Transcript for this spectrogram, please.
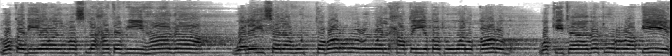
وقد يرى المصلحة في هذا وليس له التبرع والحطيطة والقرض وكتابة الرقيق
